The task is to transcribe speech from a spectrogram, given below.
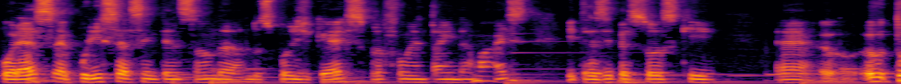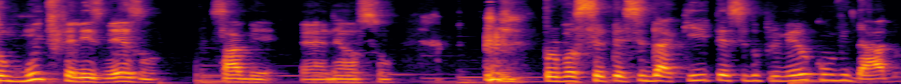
Por essa, é por isso essa intenção da, dos podcasts para fomentar ainda mais e trazer pessoas que é, eu estou muito feliz mesmo, sabe, é, Nelson, por você ter sido aqui e ter sido o primeiro convidado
